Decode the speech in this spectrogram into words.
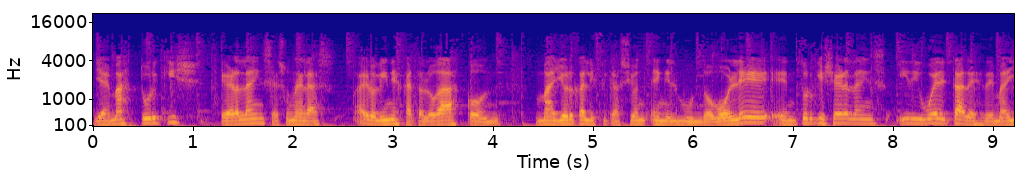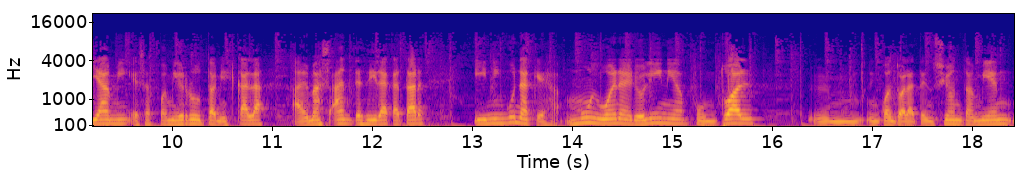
y además Turkish Airlines es una de las aerolíneas catalogadas con mayor calificación en el mundo. Volé en Turkish Airlines ida y vuelta desde Miami, esa fue mi ruta, mi escala, además antes de ir a Qatar y ninguna queja. Muy buena aerolínea, puntual. Mm, en cuanto a la atención también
